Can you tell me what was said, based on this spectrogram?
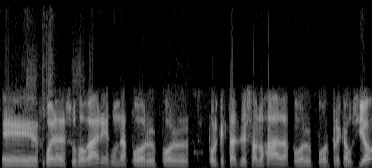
eh, fuera de sus hogares, unas por, por porque están desalojadas por, por precaución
